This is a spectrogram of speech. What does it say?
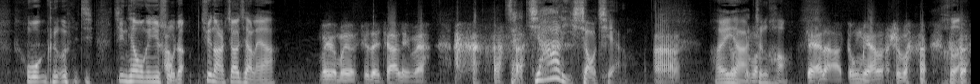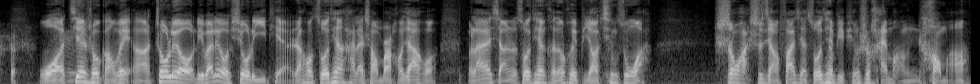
我今天我给你数着，去哪儿消遣了呀？没有没有，就在家里面，在家里消遣 啊！哎呀，真好，宅了啊，冬眠了是吧？呵，我坚守岗位啊，周六、礼拜六休了一天，然后昨天还来上班。好家伙，本来想着昨天可能会比较轻松啊，实话实讲，发现昨天比平时还忙，你知道吗？啊，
